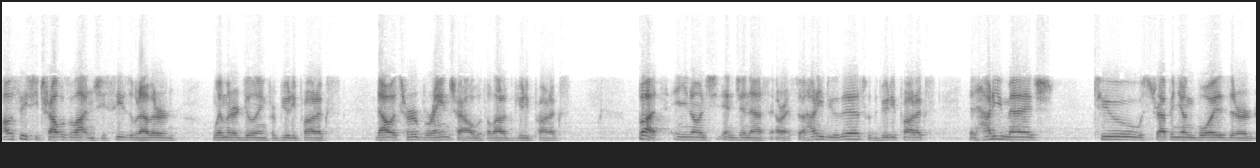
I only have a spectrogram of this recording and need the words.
obviously she travels a lot and she sees what other women are doing for beauty products. That was her brainchild with a lot of the beauty products. But and, you know, and, she, and Jen asked, all right, so how do you do this with the beauty products? Then how do you manage two strapping young boys that are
